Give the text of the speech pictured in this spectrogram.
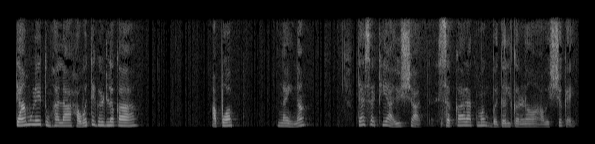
त्यामुळे तुम्हाला हवं ते घडलं का? आपोआप नाही ना? त्यासाठी आयुष्यात सकारात्मक बदल करणं आवश्यक आहे.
